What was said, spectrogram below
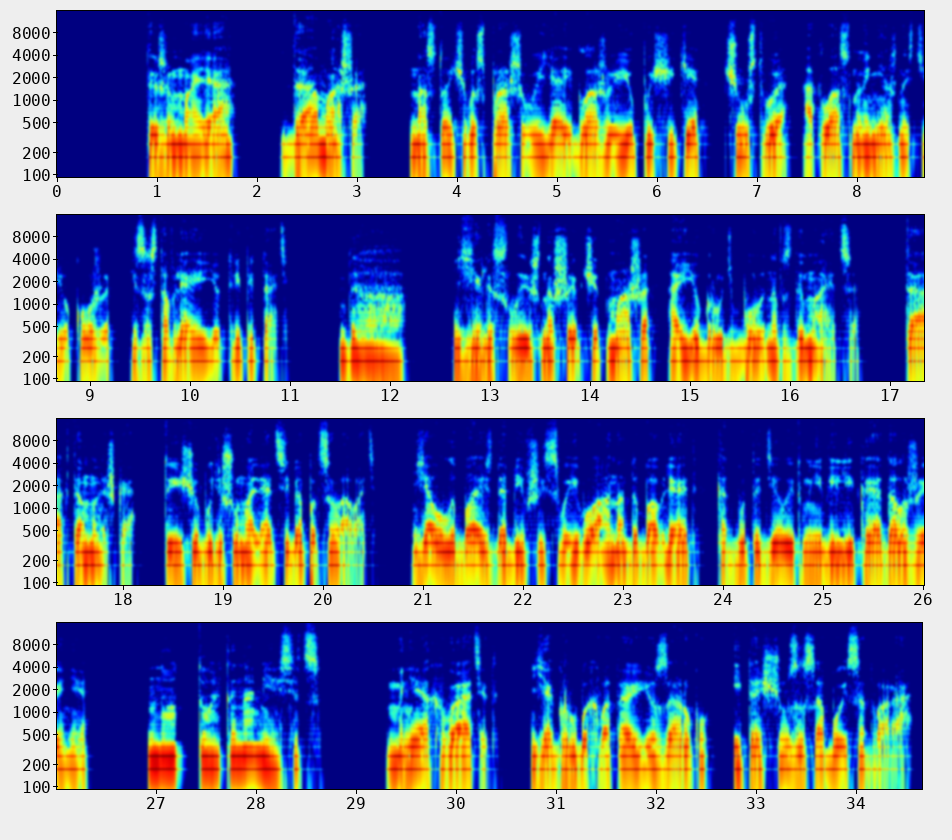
«Ты же моя?» «Да, Маша?» Настойчиво спрашиваю я и глажу ее по щеке, чувствуя атласную нежность ее кожи и заставляя ее трепетать. «Да», Еле слышно шепчет Маша, а ее грудь бурно вздымается. «Так-то, мышка, ты еще будешь умолять себя поцеловать». Я улыбаюсь, добившись своего, а она добавляет, как будто делает мне великое одолжение. «Но только на месяц». «Мне хватит». Я грубо хватаю ее за руку и тащу за собой со двора.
